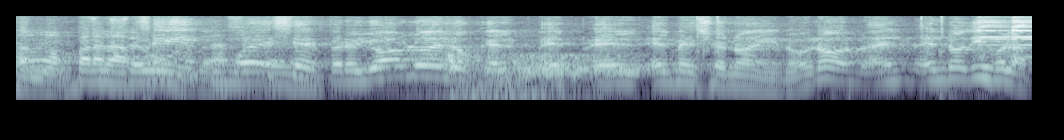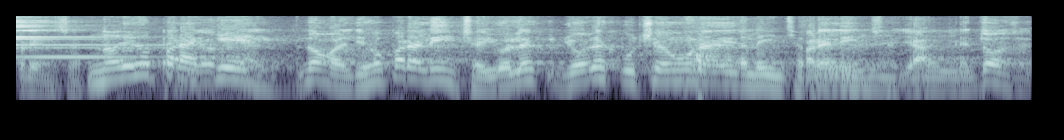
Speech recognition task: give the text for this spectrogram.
también, para la sí, segunda. puede ser, pero yo hablo de lo que él, él- él- él mencionó ahí. No, no, él, él no dijo la prensa. No dijo para Él quién. no, él dijo para el hincha. Yo le, yo le escuché una vez el hincha, para el para el hincha. Ya, para entonces,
